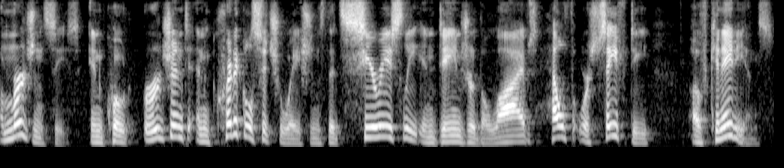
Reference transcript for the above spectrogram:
emergencies, in quote, urgent and critical situations that seriously endanger the lives, health, or safety of Canadians.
